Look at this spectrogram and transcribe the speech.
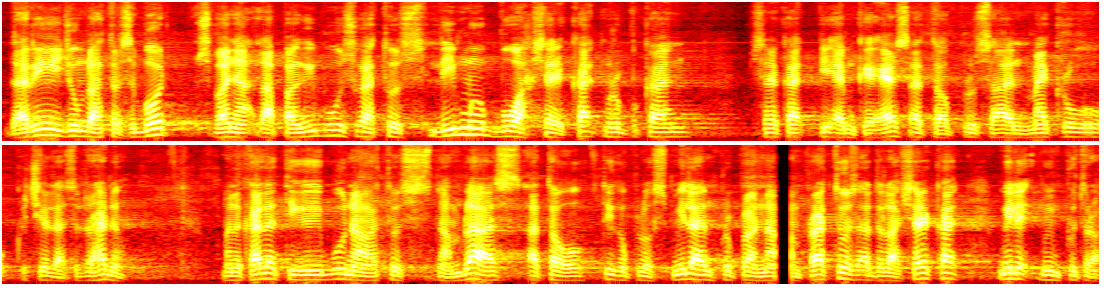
Dari jumlah tersebut, sebanyak 8,105 buah syarikat merupakan syarikat PMKS atau perusahaan mikro, kecil dan sederhana. Manakala 3,616 atau 39.6% adalah syarikat milik Bumi Putra.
